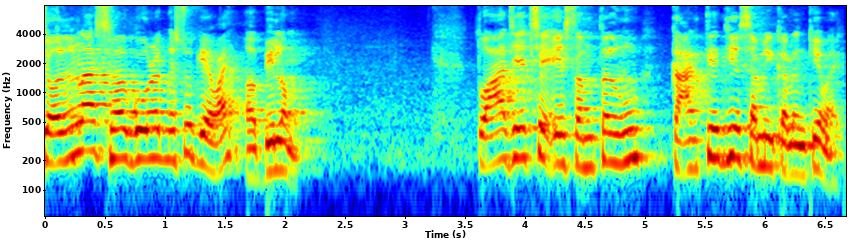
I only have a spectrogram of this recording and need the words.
ચલના સહગુણકને શું કહેવાય? અભિલંબ. તો આ જે છે એ સમતલનું કાર્તેજીય સમીકરણ કહેવાય.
